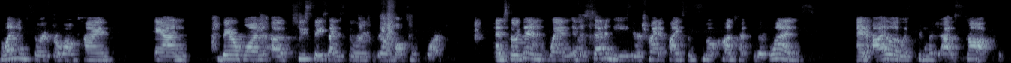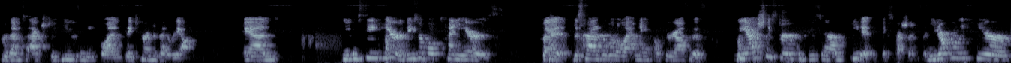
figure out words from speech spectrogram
blending distillery for a long time, and they're one of two Speyside distilleries their own malting floor. And so again, when in the 70s they were trying to find some smoke content for their blends, and Islay was pretty much out of stock for them to actually use in these blends, they turned to BenRiach. And you can see here, these are both 10 years, but this has a little Latin name called Curiositas. We actually started producing our peated expressions, and you don't really hear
